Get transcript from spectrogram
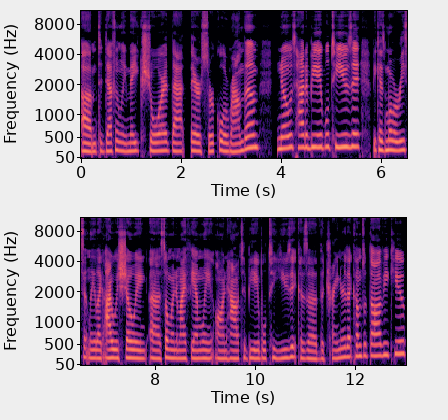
um, to definitely make sure that their circle around them knows how to be able to use it. Because more recently, like I was showing uh, someone in my family on how to be able to use it because of the trainer that comes with the Auvi-Q.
